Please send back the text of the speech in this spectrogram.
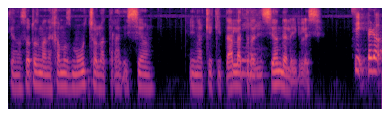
que nosotros manejamos mucho la tradición y no hay que quitar la tradición de la iglesia. Sí, pero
